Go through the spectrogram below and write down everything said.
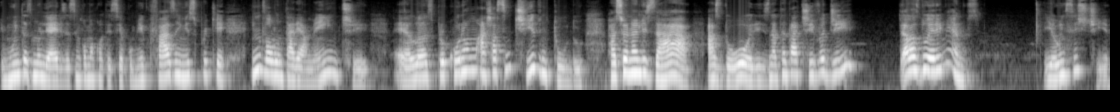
E muitas mulheres, assim como acontecia comigo, fazem isso porque involuntariamente elas procuram achar sentido em tudo, racionalizar as dores, na tentativa de elas doerem menos. E eu insistia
